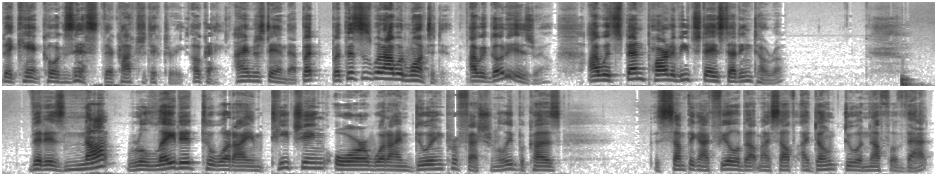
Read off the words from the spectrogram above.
they can't coexist. They're contradictory. Okay, I understand that. But but this is what I would want to do. I would go to Israel. I would spend part of each day studying Torah that is not related to what I am teaching or what I'm doing professionally because it's something I feel about myself. I don't do enough of that.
